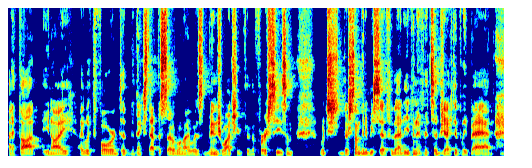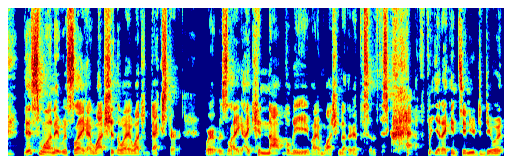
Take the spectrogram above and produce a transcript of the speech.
I thought, you know, I, I looked forward to the next episode when I was binge watching through the first season, which there's something to be said for that, even if it's objectively bad. This one, it was like I watched it the way I watched Dexter, where it was like, I cannot believe I'm watching another episode of this crap. But yet I continued to do it.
